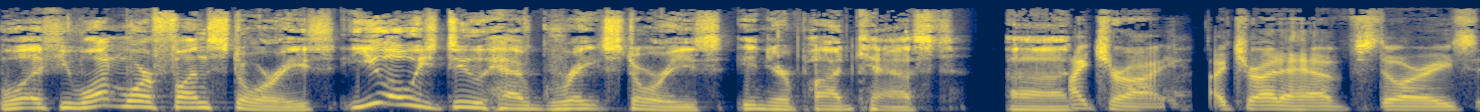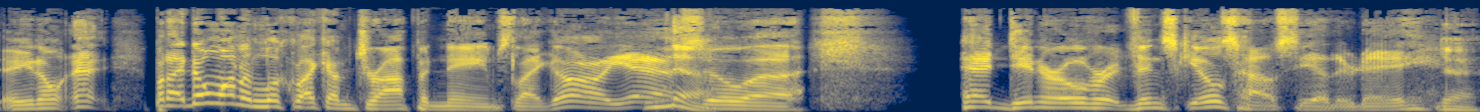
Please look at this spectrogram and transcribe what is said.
Well, if you want more fun stories, you always do have great stories in your podcast. Uh, I try. I try to have stories. You know, eh, but I don't want to look like I'm dropping names. Like, oh yeah, No. so uh, had dinner over at Vince Gill's house the other day. yeah.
